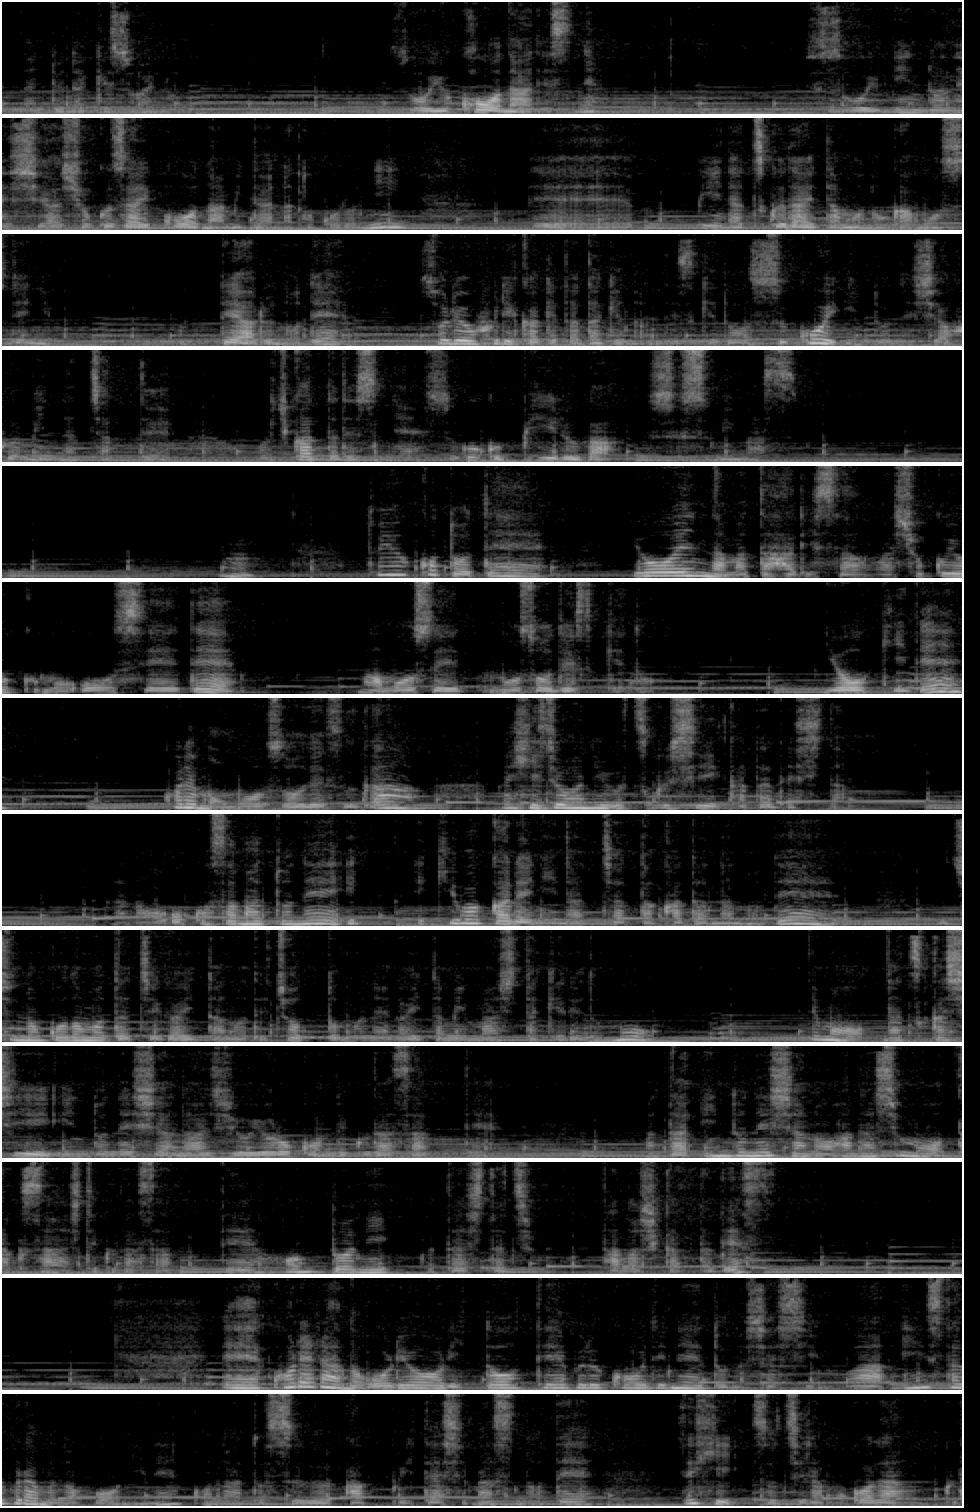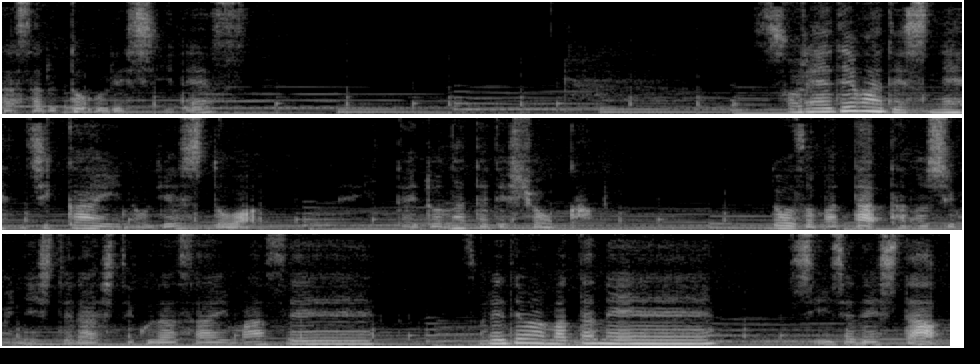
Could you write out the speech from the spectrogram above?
何ていうんだっけそういうの。そういうコーナーですね。そういうインドネシア食材コーナーみたいなところに、えー、ピーナッツ砕いたものがもうすでに売ってあるのでそれを振りかけただけなんですけどすごいインドネシア風味になっちゃって美味しかったですね。すごくビールが進みます。うん、ということで妖艶なまたハリさんは食欲も旺盛でまあ妄想妄想ですけど陽気でこれも妄想ですが非常に美しい方でした。あのお子様とね生き別れになっちゃった方なのでうちの子供たちがいたのでちょっと胸が痛みましたけれどもでも懐かしいインドネシアの味を喜んでくださってまたインドネシアのお話もたくさんしてくださって本当に私たちも楽しかったです、えー、これらのお料理とテーブルコーディネートの写真はインスタグラムの方にねこの後すぐアップいたしますのでぜひそちらもご覧くださると嬉しいです。それではですね次回のゲストは一体どなたでしょうか？どうぞまた楽しみにしてらしてくださいませ。それではまたね。シージャでした。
